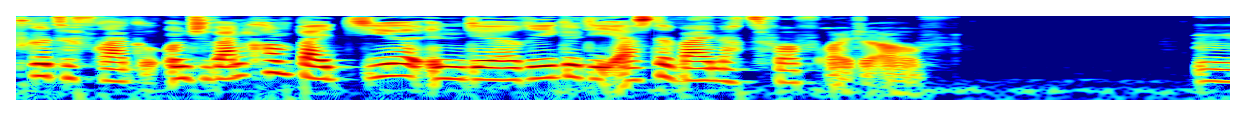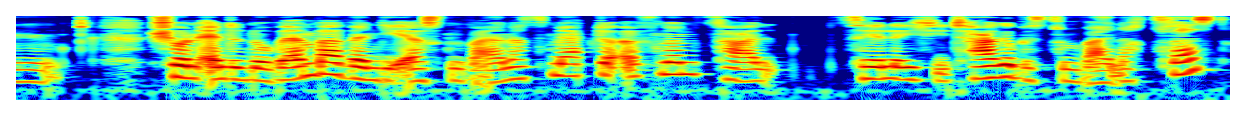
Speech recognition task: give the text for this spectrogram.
Dritte Frage. Und wann kommt bei dir in der Regel die erste Weihnachtsvorfreude auf? Hm, schon Ende November, wenn die ersten Weihnachtsmärkte öffnen, zähle ich die Tage bis zum Weihnachtsfest.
